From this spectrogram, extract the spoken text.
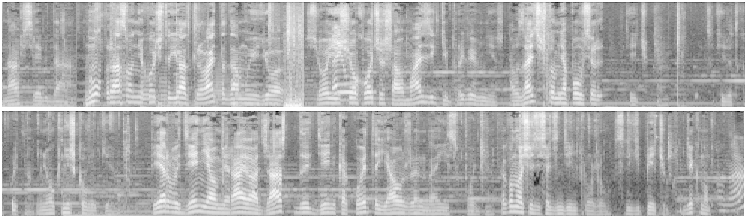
Навсегда. Ну, раз он не хочет ее открывать, тогда мы ее... Все, Да еще его- хочешь алмазики, прыгай вниз. А вы знаете, что у меня полсердечка? Скелет какой-то. У него книжка в руке. Первый день я умираю от жажды, день какой-то я уже на исходе. Как он вообще здесь один день прожил? Среди печек. Где кнопка? Она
